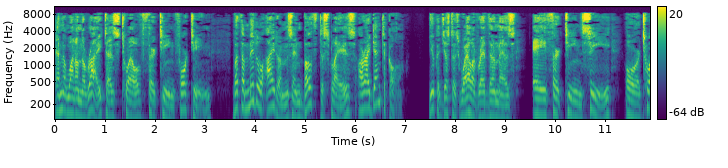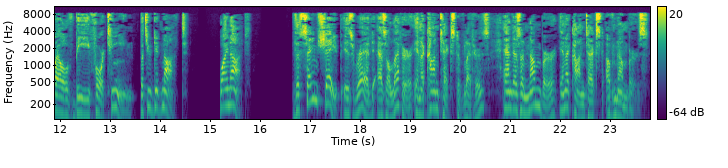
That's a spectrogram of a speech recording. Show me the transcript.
and the one on the right as 12, 13, 14, but the middle items in both displays are identical. You could just as well have read them as A13C or 12B14, but you did not. Why not? The same shape is read as a letter in a context of letters and as a number in a context of numbers.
